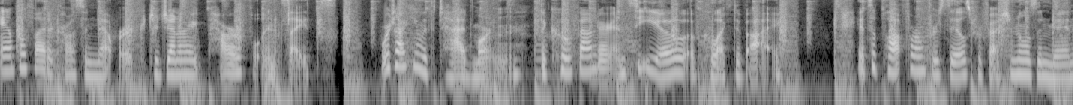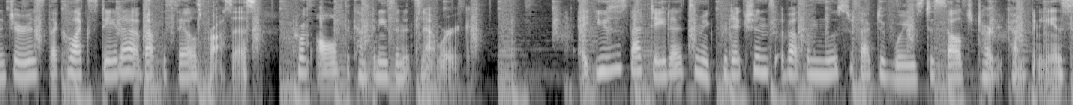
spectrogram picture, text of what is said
amplified across a network to generate powerful insights. We're talking with Tad Martin, the co founder and CEO of Collective Eye. It's a platform for sales professionals and managers that collects data about the sales process from all of the companies in its network. It uses that data to make predictions about the most effective ways to sell to target companies.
